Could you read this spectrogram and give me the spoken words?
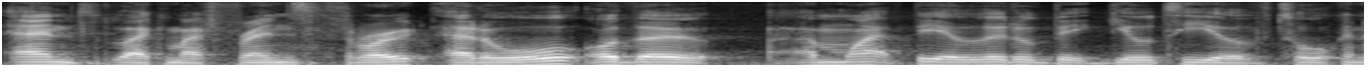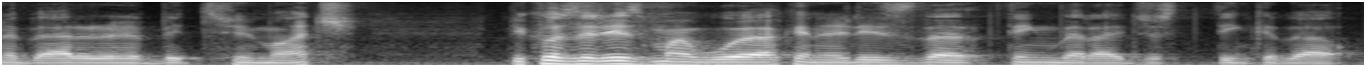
and like my friend's throat at all. Although I might be a little bit guilty of talking about it a bit too much because it is my work and it is the thing that I just think about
